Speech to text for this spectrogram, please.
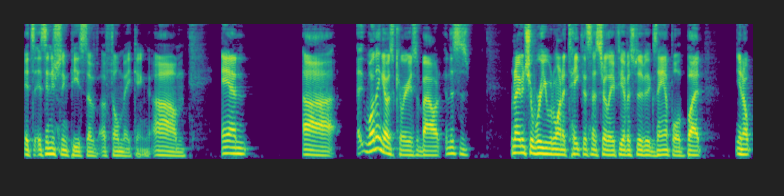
it's it's an interesting piece of, of filmmaking. Um and uh one thing i was curious about and this is i'm not even sure where you would want to take this necessarily if you have a specific example but you know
